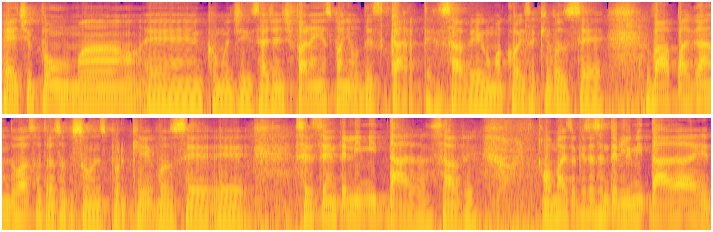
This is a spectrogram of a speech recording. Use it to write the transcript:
É tipo uma, é, como diz, a gente fala em espanhol, descarte, sabe? É uma coisa que você vai apagando as outras opções porque você é, se sente limitada, sabe? Ou mais do que se sentir limitada, é,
